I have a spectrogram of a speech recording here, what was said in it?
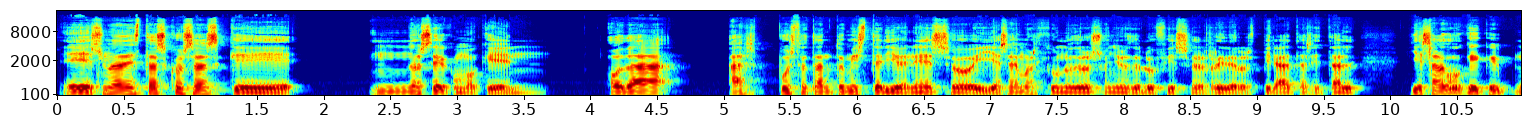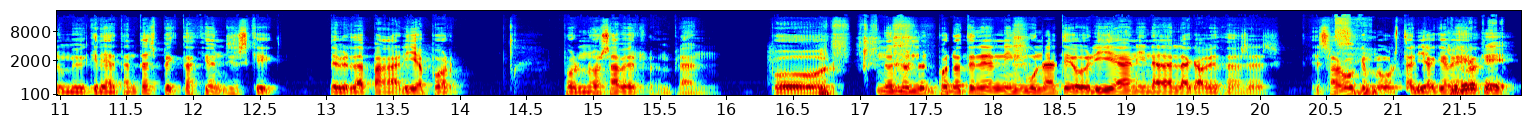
es una de estas cosas que. No sé, como que Oda has puesto tanto misterio en eso y ya sabemos que uno de los sueños de Luffy es el rey de los piratas y tal. Y es algo que, que me crea tanta expectación, es que de verdad pagaría por, por no saberlo, en plan, por no, no- no- por no tener ninguna teoría ni nada en la cabeza. O sea, es, es algo que me gustaría que Yo me... creo que.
